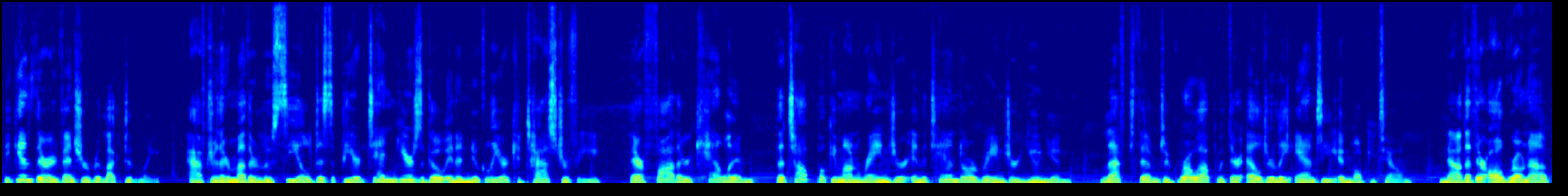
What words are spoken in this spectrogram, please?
begins their adventure reluctantly. After their mother Lucille disappeared 10 years ago in a nuclear catastrophe, their father, Kellen, the top Pokemon Ranger in the Tandor Ranger Union, left them to grow up with their elderly auntie in Moki Town. Now that they're all grown up,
